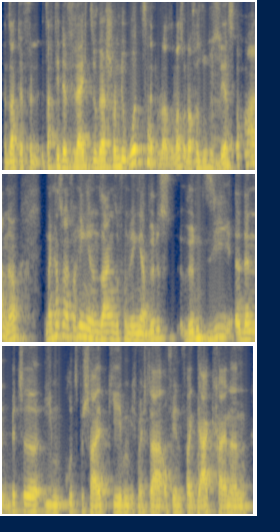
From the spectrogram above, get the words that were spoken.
Dann sagt er, sagt dir der vielleicht sogar schon die Uhrzeit oder sowas oder versuchst mhm. du jetzt nochmal, ne? Und dann kannst du einfach hingehen und sagen so von wegen, ja, würdest, würden Sie äh, denn bitte ihm kurz Bescheid geben? Ich möchte da auf jeden Fall gar keinen,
